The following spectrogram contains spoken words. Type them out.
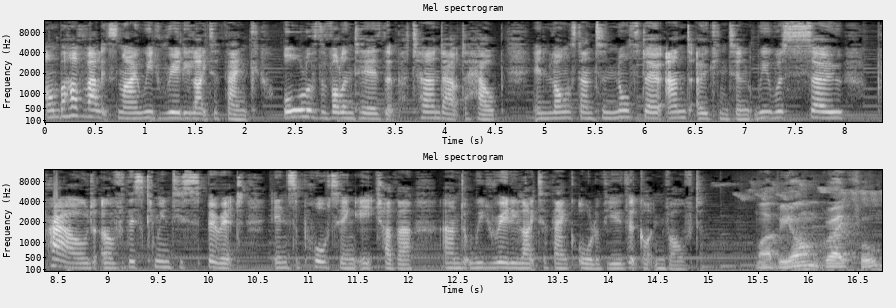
On behalf of Alex and I, we'd really like to thank all of the volunteers that turned out to help in Longstanton, Northstowe and Oakington. We were so proud of this community spirit in supporting each other and we'd really like to thank all of you that got involved. My beyond grateful,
